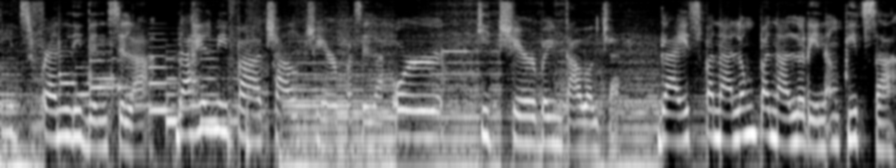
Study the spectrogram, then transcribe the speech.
Kids friendly din sila dahil may pa child chair pa sila or kid chair ba yung tawag dyan. Guys, panalong panalo rin ang pizza.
